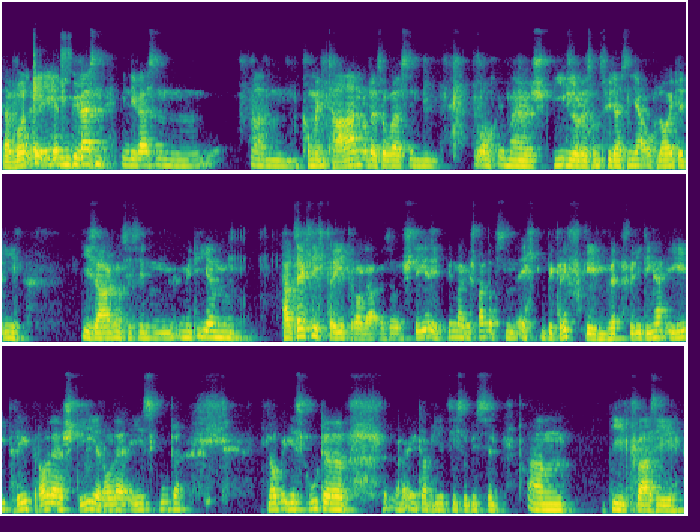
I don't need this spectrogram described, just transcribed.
Da wurde okay, in diversen, in diversen ähm, Kommentaren oder sowas, in, wo auch immer Spiegel oder sonst wieder, sind ja auch Leute, die die sagen, sie sind mit ihrem tatsächlich Tretroller. Also stehe, ich bin mal gespannt, ob es einen echten Begriff geben wird für die Dinger. E-Tretroller, Stehroller, E-Scooter. Ich glaube, E-Scooter etabliert sich so ein bisschen. Ähm, die quasi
